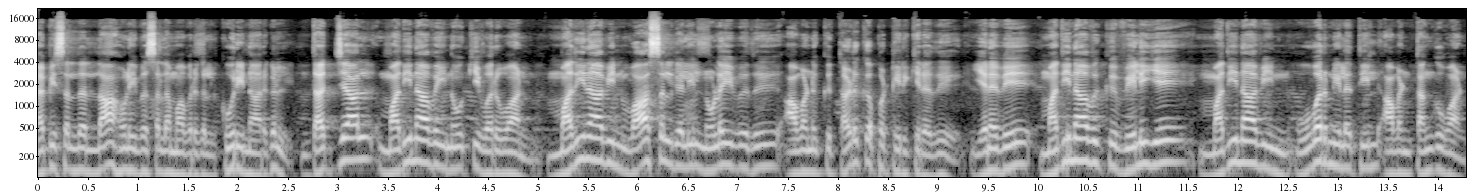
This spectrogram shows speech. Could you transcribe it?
நபி ஸல்லல்லாஹு அலைஹி அவர்கள் கூறினார்கள் தஜ்ஜால் மதீனாவை நோக்கி வருவான். மதீனாவின் வாசல்களில் நுழைவது அவனுக்கு தடுக்கப்பட்டிருக்கிறது. எனவே மதீனாவுக்கு வெளியே மதீனாவின் உவர் இல்லத்தில் அவன் தங்குவான்.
